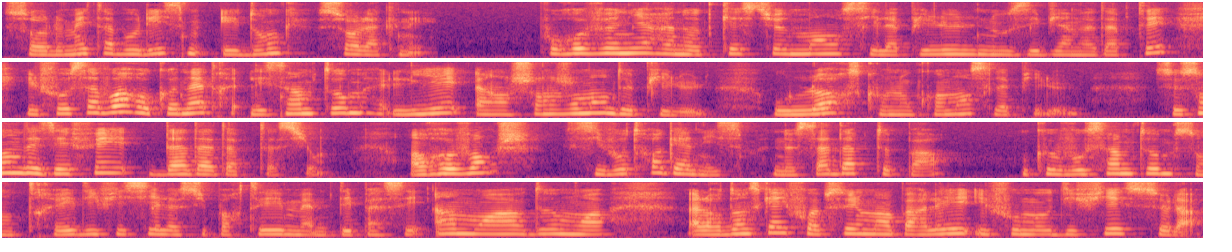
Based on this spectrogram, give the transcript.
sur le métabolisme et donc sur l'acné. Pour revenir à notre questionnement si la pilule nous est bien adaptée, il faut savoir reconnaître les symptômes liés à un changement de pilule ou lorsqu'on commence la pilule. Ce sont des effets d'adaptation. En revanche, si votre organisme ne s'adapte pas, ou que vos symptômes sont très difficiles à supporter, même dépasser un mois, deux mois, alors dans ce cas, il faut absolument parler, il faut modifier cela.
